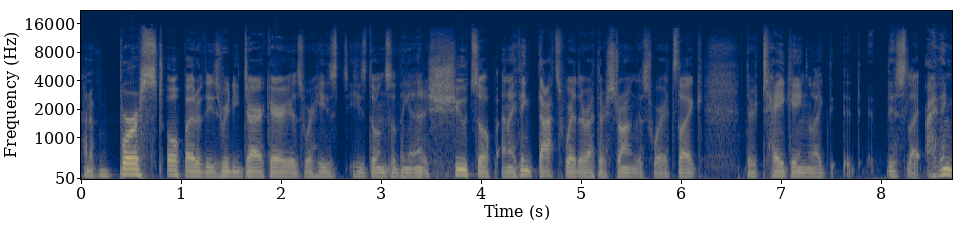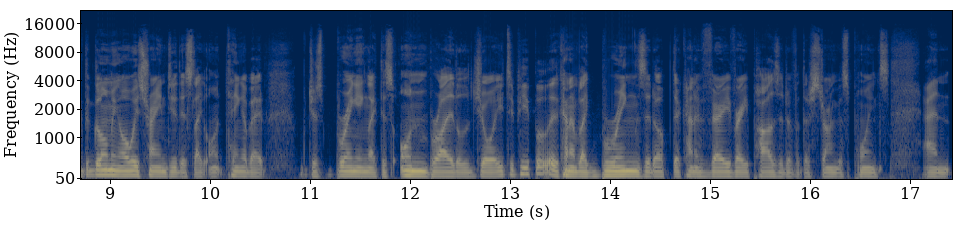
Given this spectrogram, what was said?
kind of burst up out of these really dark areas where he's he's done something, and it shoots up. And I think that's where they're at their strongest, where it's like they're taking like this like I think the gloaming always try and do this like thing about just bringing like this unbridled joy to people. It kind of like brings it up. They're kind of very very positive at their strongest points, and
